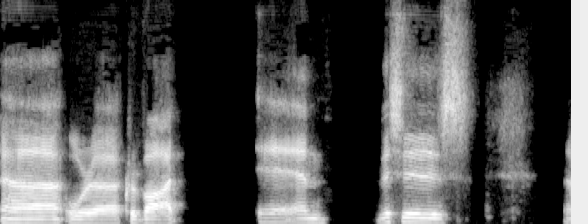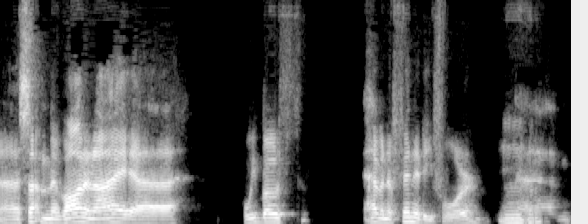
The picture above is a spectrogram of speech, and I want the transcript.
uh, or a cravat. And this is uh, something Ivan and I, uh, we both have an affinity for. Mm-hmm. Um,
